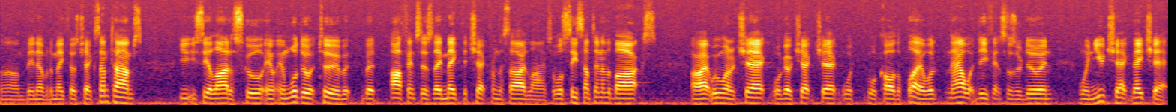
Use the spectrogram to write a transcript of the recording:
um, being able to make those checks. Sometimes you, you see a lot of school, and, and we'll do it too, but but offenses they make the check from the sideline. So we'll see something in the box. All right, we want to check. We'll go check, check. We'll, we'll call the play. Well, now what defenses are doing, when you check, they check.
